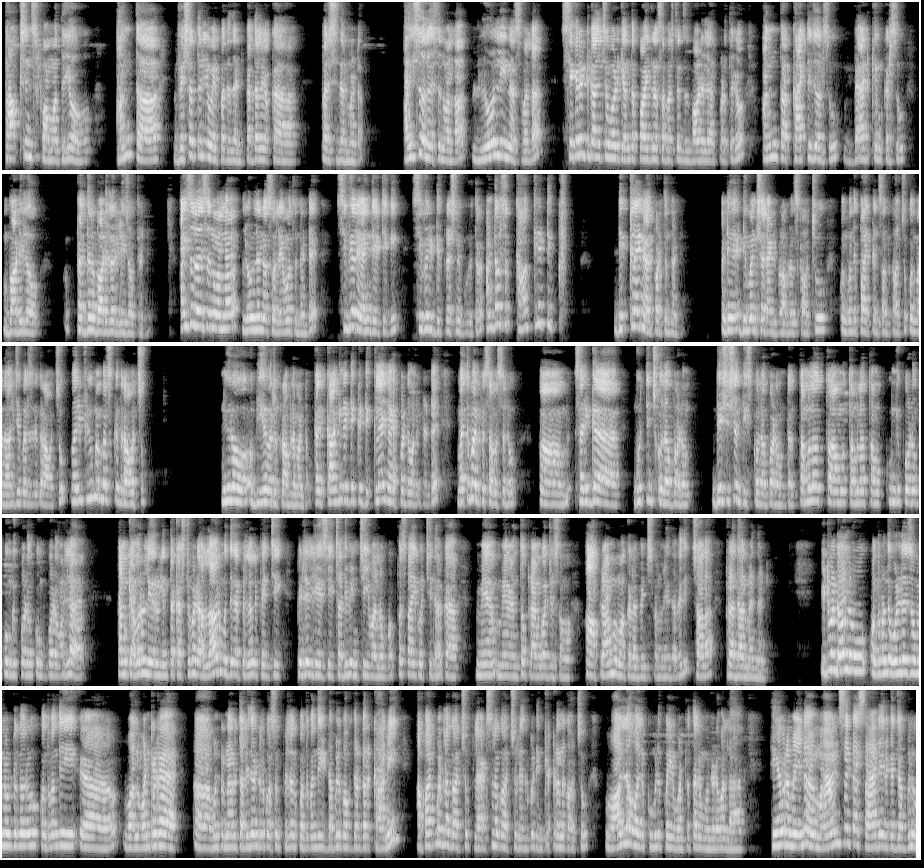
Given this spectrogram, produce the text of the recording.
టాక్సిన్స్ ఫామ్ అవుతాయో, అంత విషతుల్యం అయిపోతుందండి పెద్దల యొక్క పరిస్థితి అనమాట ఐసోలేషన్ వల్ల, లోన్‌లీనెస్ వల్ల సిగరెట్ కాల్చేవాడికి ఎంత పాయిజనస్ సబ్‌స్టెన్సెస్ బాడీలో ఏర్పడతాయో, అంత కార్టిజోల్స్, బ్యాడ్ కెమికల్స్ బాడీలో పెద్దల బాడీలో రిలీజ్ అవుతుంది ఐసోలేషన్ వల్ల, లోన్‌లీనెస్ వల్ల ఏమవుతుందంటే, సివియర్ యాంగ్జైటీకి, సివియర్ డిప్రెషన్‌కి గురవుతారు. అండ్ ఆల్సో కాగ్నిటివ్ డిక్లైన్ ఏర్పడుతుందండి. అంటే డిమెన్షియా లాంటి ప్రాబ్లమ్స్ కావచ్చు, కొంతమంది పార్కిన్సన్ కావచ్చు, కొంతమంది ఆల్జీబర్స్ రావచ్చు. వెరీ ఫ్యూ మెంబర్స్‌కి ఇది రావచ్చు. న్యూరో బిహేవియర్ ప్రాబ్లమ్ అంటాం. కానీ కాగ్నెటిక్ డిక్లైన్ ఏర్పడడం అనేటంటే ఏంటంటే, మతిమరుపు సమస్యలు, సరిగ్గా గుర్తించుకోలేకపోవడం డెసిషన్ తీసుకోలేకపోవడం ఉంటుంది. తమలో తాము, తమలో తాము కుంగిపోవడం, కుంగిపోవడం, కుంగిపోవడం వల్ల తమకెవరూ లేరు. ఇంత కష్టపడి అల్లారు ముద్దుగా పిల్లల్ని పెంచి, పెళ్ళిళ్ళు చేసి, చదివించి, వాళ్ళు గొప్ప స్థాయికి వచ్చేదాకా మేము మేము ఎంతో ప్రేమగా చూసాము. ఆ ప్రేమ మాకు లభించడం లేదనేది చాలా ప్రధానమైనదండి. ఇటువంటి వాళ్ళు కొంతమంది ఓల్డ్ ఏజ్ హోమ్‌లో ఉంటున్నారు. కొంతమంది వాళ్ళు ఒంటరిగా ఉంటున్నారు. తల్లిదండ్రుల కోసం పిల్లలు కొంతమంది డబ్బులు పంపుతుంటారు. కానీ అపార్ట్మెంట్‌లో కావచ్చు, ఫ్లాట్స్‌లో కావచ్చు, లేదంటే ఇంకెక్కడన్నా కావచ్చు, వాళ్ళ వాళ్ళు కుమిలిపోయి ఒంటరితనం ఉండడం వల్ల తీవ్రమైన మానసిక, శారీరక జబ్బులు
